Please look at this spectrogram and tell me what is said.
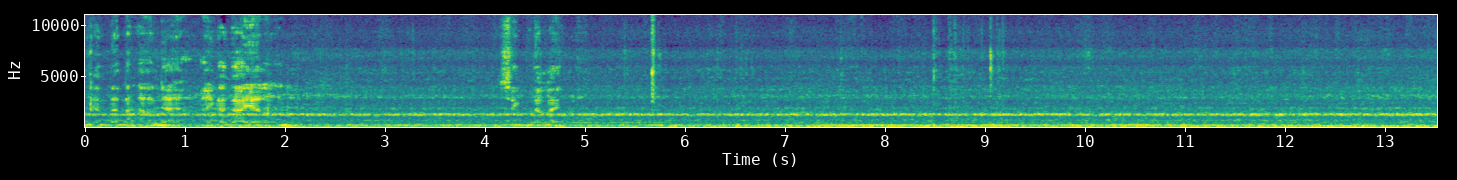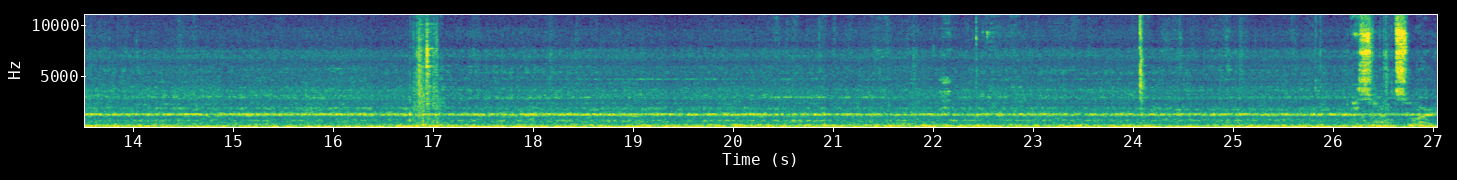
Ganda ng ano niya. Ay kagaya ng ano. Signal light. Resort Sword.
